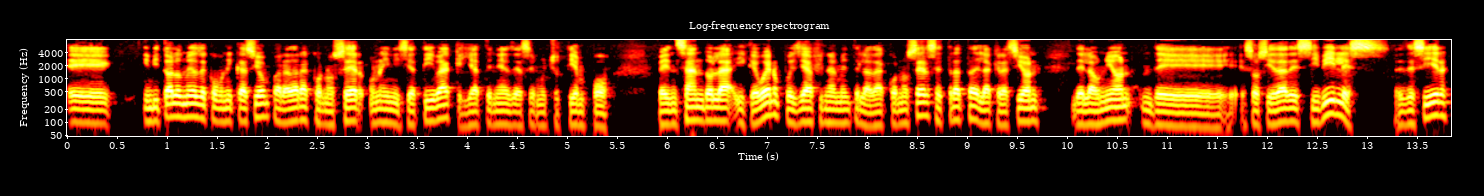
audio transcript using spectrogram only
eh, invitó a los medios de comunicación para dar a conocer una iniciativa que ya tenía desde hace mucho tiempo pensándola y que bueno, pues ya finalmente la da a conocer. Se trata de la creación de la Unión de Sociedades Civiles, es decir,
